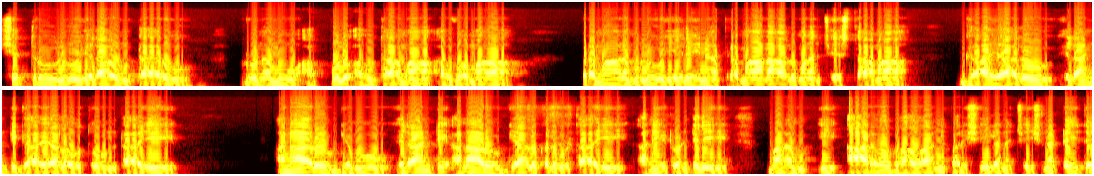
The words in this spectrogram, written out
శత్రువులు ఎలా ఉంటారు? రుణము అప్పులు అవుతామా? అవ్వమా? ప్రమాణములు ఏదైనా ప్రమాణాలు మనం చేస్తామా? గాయాలు ఎలాంటి గాయాలు అవుతూ ఉంటాయి? అనారోగ్యము ఎలాంటి అనారోగ్యాలు కలుగుతాయి? అనేటువంటిది మనం ఈ ఆరవ భావాన్ని పరిశీలన చేసినట్టయితే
